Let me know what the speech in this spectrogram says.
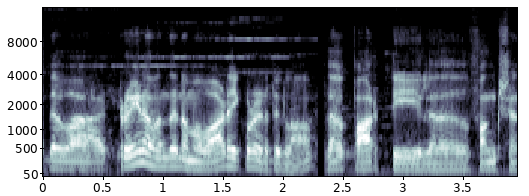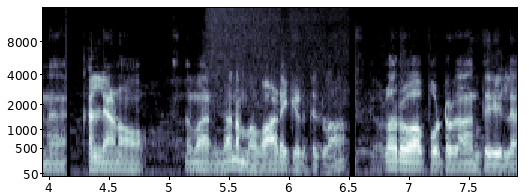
இந்த ட்ரெயினை வந்து நம்ம வாடகை கூட எடுத்துக்கலாம். ஏதாவது பார்ட்டி இல்லை ஏதாவது ஃபங்க்ஷனு கல்யாணம் இந்த மாதிரி இருந்தால் நம்ம வாடகைக்கு எடுத்துக்கலாம். எவ்வளோ ரூபா போட்டிருக்காங்கன்னு தெரியல.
